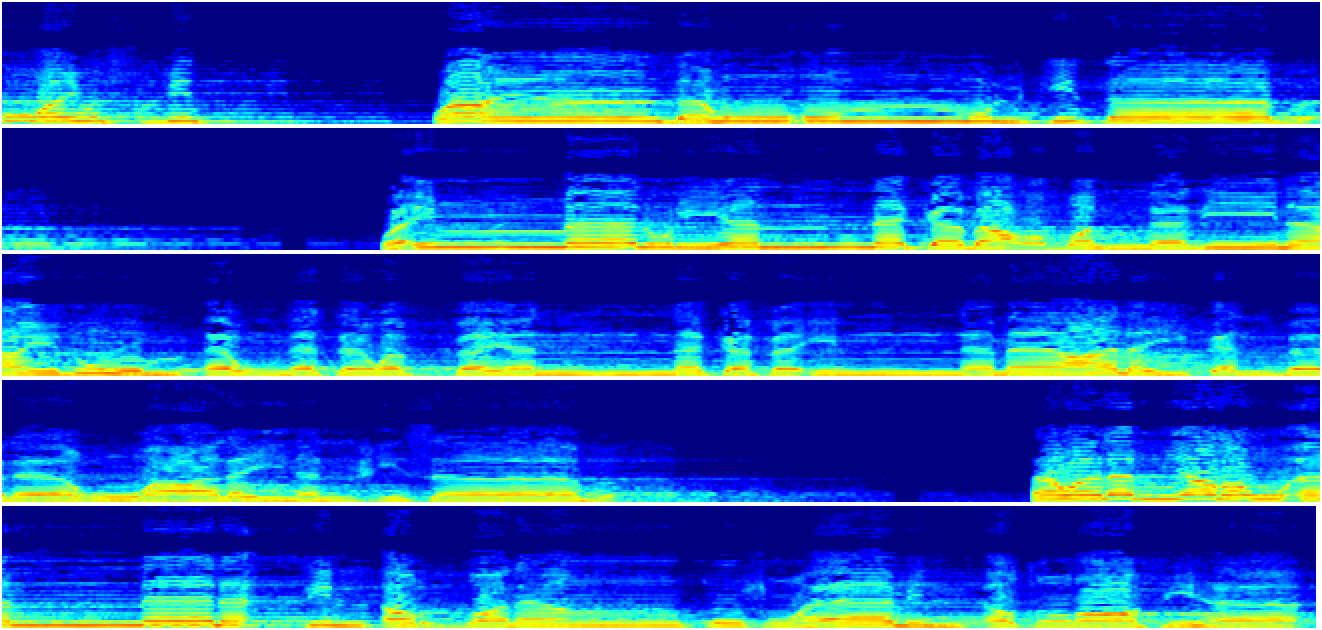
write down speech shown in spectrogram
ويثبت وعنده أم الكتاب. وإما نرينك بعض الذي نعدهم أو نتوفينك فإنما عليك البلاغ وعلينا الحساب. أولم يروا أنا نأتي الأرض ننقصها من أطرافها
